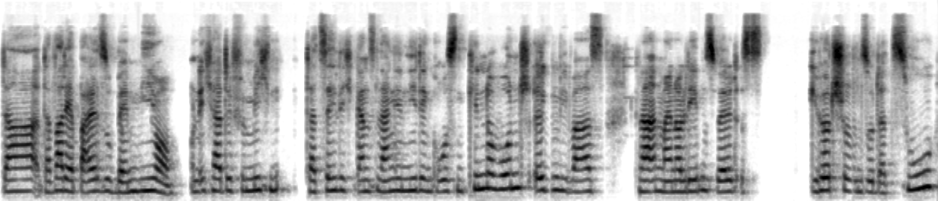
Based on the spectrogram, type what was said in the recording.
Da, da war der Ball so bei mir. Und ich hatte für mich tatsächlich ganz lange nie den großen Kinderwunsch. Irgendwie war es klar in meiner Lebenswelt, es gehört schon so dazu.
